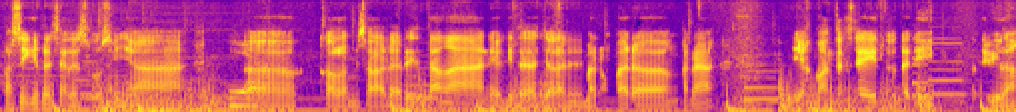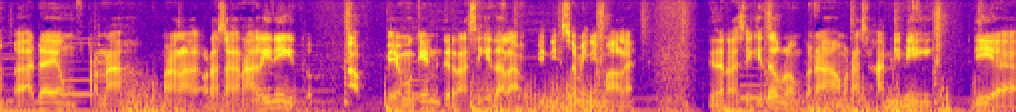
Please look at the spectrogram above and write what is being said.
pasti kita cari solusinya. Iya. Eh, kalau misalnya ada rintangan ya kita jalanin bareng-bareng karena ya konteksnya itu tadi tadi bilang nggak ada yang pernah mera- merasakan hal ini gitu. Ya mungkin generasi kita lah ini seminimalnya. Generasi kita belum pernah merasakan ini. Jadi ya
